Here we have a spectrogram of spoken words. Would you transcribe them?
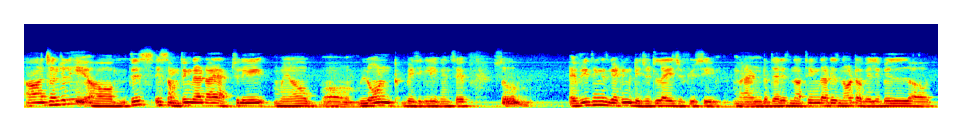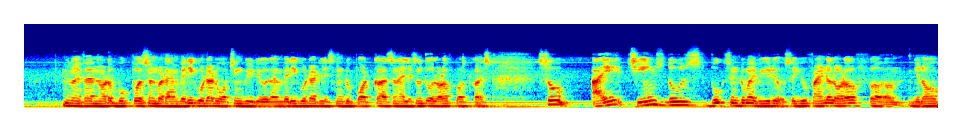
uh, generally, um, this is something that I actually you know uh, learned basically you can say. So everything is getting digitalized if you see, and there is nothing that is not available. Uh, you know, if I'm not a book person, but I'm very good at watching videos. I'm very good at listening to podcasts, and I listen to a lot of podcasts. So I change those books into my videos. So you find a lot of uh, you know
